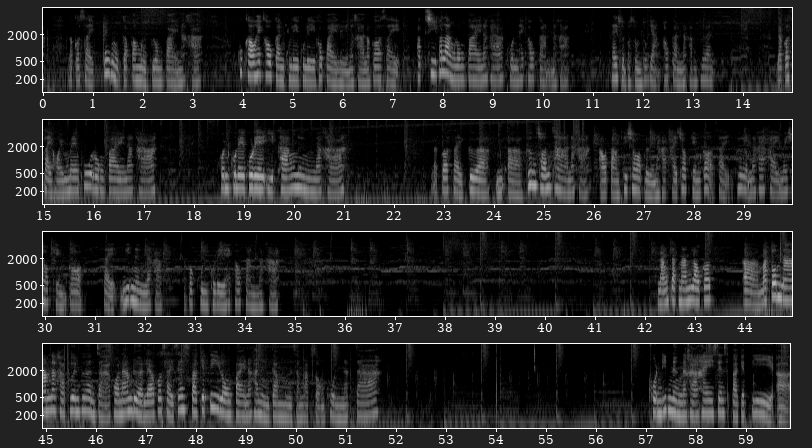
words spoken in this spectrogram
แล้วก็ใส่กุ้งกับปลาหมึกลงไปนะคะคลุกเคล้าให้เข้ากันคุเลคุเลเข้าไปเลยนะคะ แล้วก็ใส่ผักชีฝรั่งลงไปนะคะ คนให้เข้ากันนะคะ ให้ส่วนผสมทุกอย่างเข้ากันนะคะเพื่อน แล้วก็ใส่หอยแมงผู้ลงไปนะคะ คนคุเรคุเรอีกครั้งหนึ่งนะคะ แล้วก็ใส่เกลืออครึ่งช้อนชานะคะ เอาตามที่ชอบเลยนะคะ ใครชอบเค็มก็ใส่เพิ่มนะคะ ใครไม่ชอบเค็มก็ใส่นิดนึงนะคะ แล้วก็คุณคุเรให้เข้ากันนะคะหลังจากนั้นเราก็ มาต้มน้ำนะคะ เพื่อนๆจ๋าพอน้ำเดือดแล้วก็ใส่เส้นสปาเกตตี้ลงไปนะคะ1กำมือสำหรับ 2 คนนะจ๊ะคนนิดนึงนะคะ ให้เส้นสปาเกตตี้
